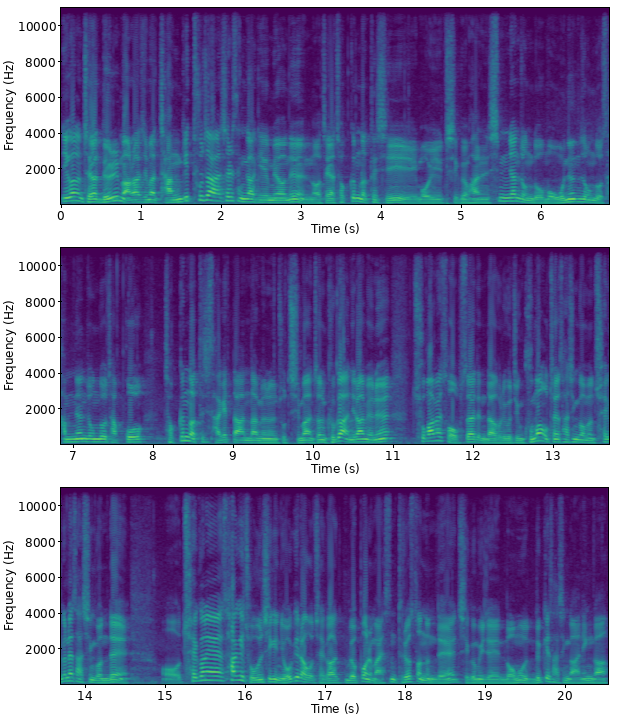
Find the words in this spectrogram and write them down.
이거는 제가 늘 말하지만 장기 투자하실 생각이면은 어 제가 적금 넣듯이 뭐 이 지금 한 10년 정도, 뭐 5년 정도, 3년 정도 잡고 적금 넣듯이 사겠다 한다면은 좋지만 저는 그거 아니라면은 추가 매수 없어야 된다. 그리고 지금 9만 5천에 사신 거면 최근에 사신 건데 어 최근에 사기 좋은 시기는 여기라고 제가 몇 번을 말씀드렸었는데 지금 이제 너무 늦게 사신 거 아닌가?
